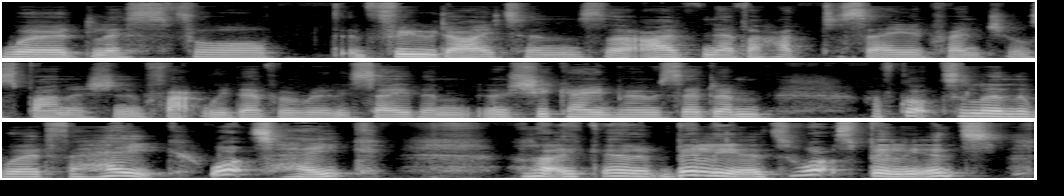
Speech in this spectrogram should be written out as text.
word lists for food items that I've never had to say in French or Spanish. And in fact, we'd never really say them. And she came home and said, um, I've got to learn the word for hake. What's hake? Like uh, billiards. What's billiards?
